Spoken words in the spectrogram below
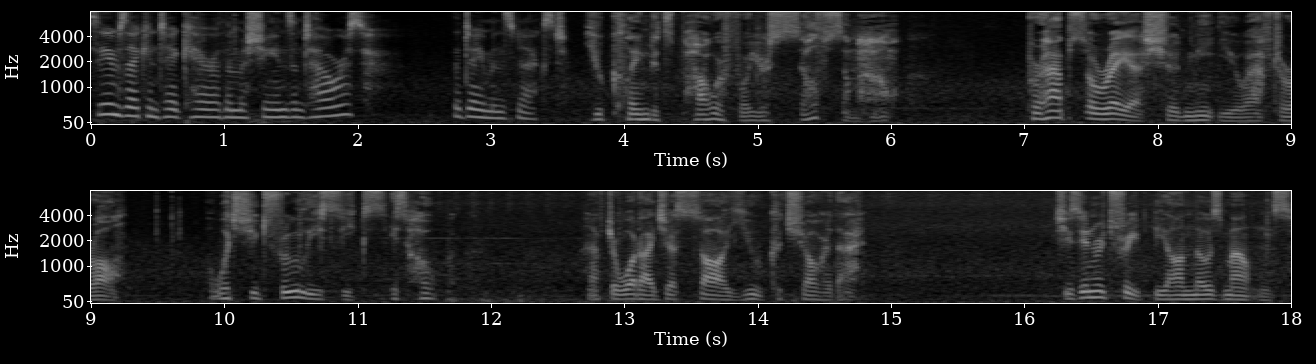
Seems I can take care of the machines and towers. The daemon's next. You claimed its power for yourself somehow. Perhaps Ourea should meet you after all. What she truly seeks is hope. After what I just saw, you could show her that. She's in retreat beyond those mountains,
